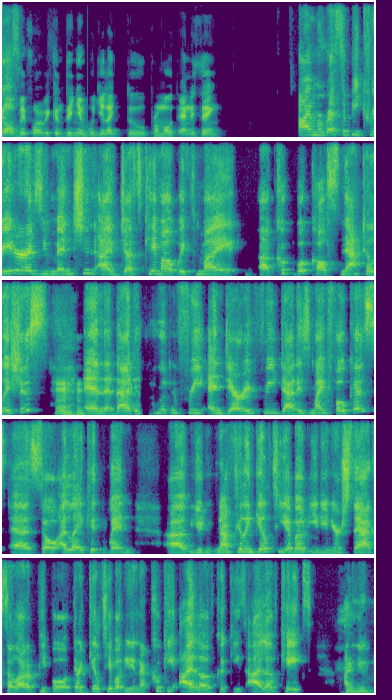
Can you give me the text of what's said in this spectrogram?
So before we continue, would you like to promote anything? I'm a recipe creator, as you mentioned. I just came out with my uh, cookbook called Snackalicious, and that is gluten free and dairy free. That is my focus. Uh, so I like it when uh, you're not feeling guilty about eating your snacks. A lot of people they're guilty about eating a cookie. I love cookies. I love cakes. you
